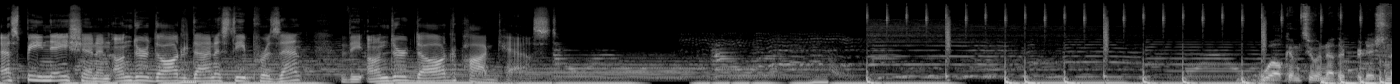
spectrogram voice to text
SB Nation and Underdog Dynasty present the Underdog Podcast. Welcome to another edition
